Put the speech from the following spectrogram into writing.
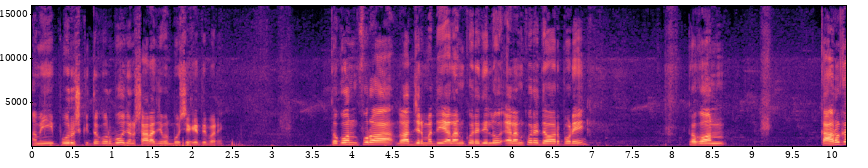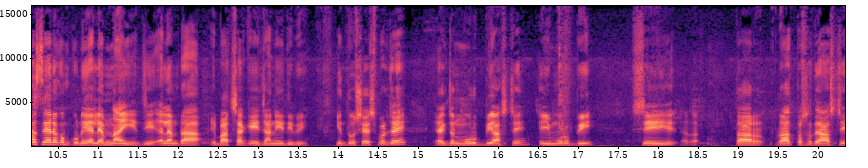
আমি পুরস্কৃত করব যেন সারা জীবন বসে খেতে পারে। তখন পুরা রাজ্যের মধ্যে এলান করে দিল। এলান করে দেওয়ার পরে তখন কারও কাছে এরকম কোনো এলেম নাই যে এলেমটা এই বাচ্চাকে জানিয়ে দিবে। কিন্তু শেষ পর্যায়ে একজন মুরব্বী আসছে। এই মুরব্বী সেই তার রাজপ্রাসাদে আসছে।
